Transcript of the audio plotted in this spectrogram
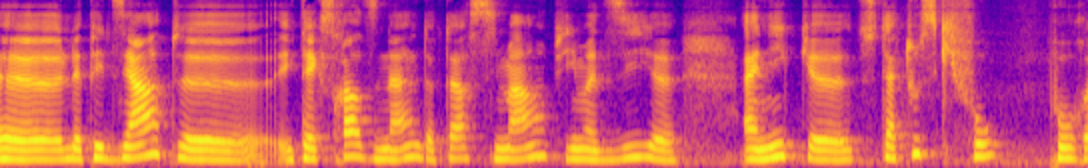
euh, le pédiatre euh, était extraordinaire, le docteur Simard, puis il m'a dit euh, Annick, tu as tout ce qu'il faut pour.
